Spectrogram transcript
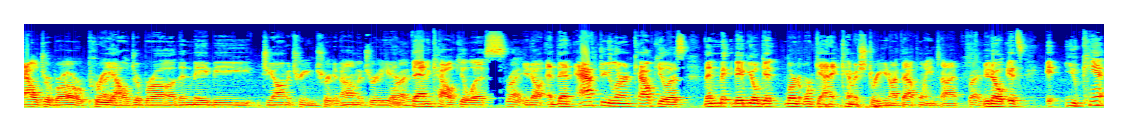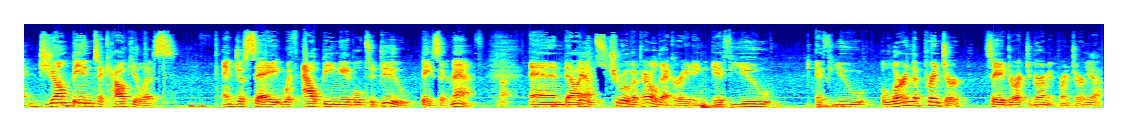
algebra or pre-algebra, then maybe geometry and trigonometry, and Right. then calculus. Right. You know, and then after you learn calculus, then maybe you'll get learn organic chemistry. You know, at that point in time. Right. You know, it's it, you can't jump into calculus and just say without being able to do basic math. And uh, Yeah. it's true of apparel decorating. If you if you learn the printer, say a direct to garment printer, Yeah.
